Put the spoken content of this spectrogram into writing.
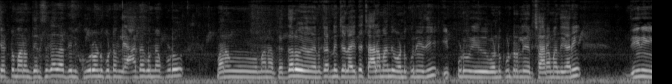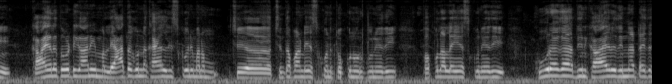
చెట్టు మనం తెలుసు కదా దీన్ని కూర వండుకుంటాం. లేతగా ఉన్నప్పుడు మనం మన పెద్దలు వెనకటి నుంచి అయితే చాలామంది వండుకునేది ఇప్పుడు వండుకుంటారు లేరు చాలామంది కానీ దీని కాయలతోటి కానీ లేతగా ఉన్న కాయలు తీసుకొని మనం చింతపండు వేసుకొని తొక్కు నూరుకునేది పప్పులల్లో వేసుకునేది కూరగా దీని కాయలు తిన్నట్టయితే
